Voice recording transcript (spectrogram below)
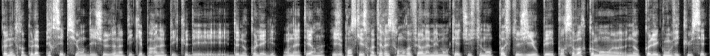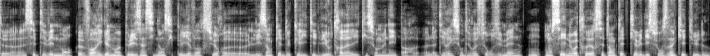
connaître un peu la perception des Jeux olympiques et paralympiques des, de nos collègues en interne. Et je pense qu'il serait intéressant de refaire la même enquête justement post-JOP pour savoir comment euh, nos collègues ont vécu cette, euh, cet événement, voir également un peu les incidences qu'il peut y avoir sur les enquêtes de qualité de vie au travail qui sont menées par la direction des ressources humaines. On, on sait, nous, à travers cette enquête, qu'il y avait des sources d'inquiétude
